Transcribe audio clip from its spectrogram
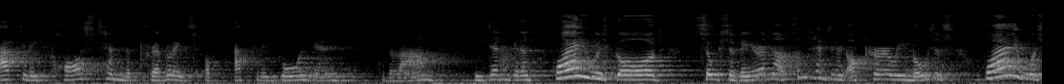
actually cost him the privilege of actually going in to the land. He didn't get in. Why was God so severe in that? Sometimes you think, oh, poor wee Moses. Why was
